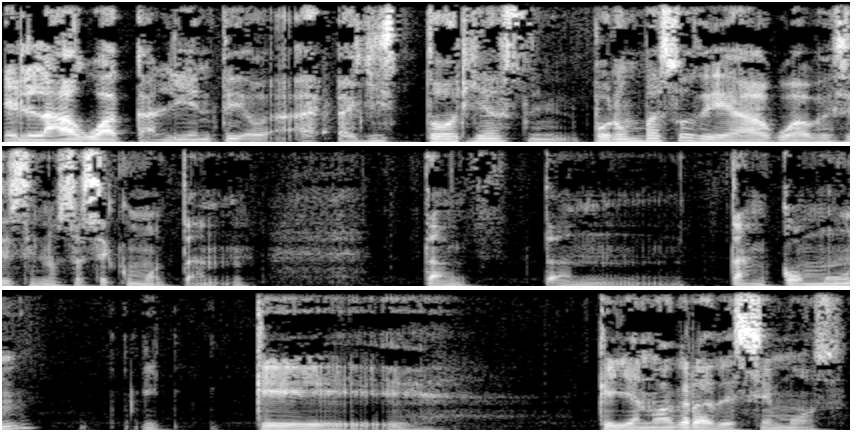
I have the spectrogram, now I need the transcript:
el agua caliente. Hay historias, por un vaso de agua a veces se nos hace como tan, tan, tan, tan común que, que ya no agradecemos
